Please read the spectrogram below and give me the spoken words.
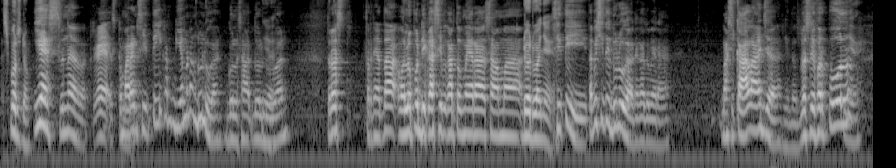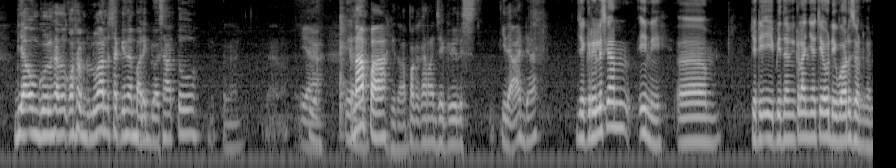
Spurs dong Yes, benar. Kayak kemarin City kan dia menang dulu kan, gol satu Iya. duluan. Terus ternyata walaupun dikasih kartu merah sama dua-duanya ya? City, tapi City dulu kan yang kartu merah. Masih kalah aja gitu. Terus Liverpool Iya. Dia unggul 1-0 duluan terus akhirnya balik 2-1 gitu kan. Nah, ya. Iya. Iya. Kenapa gitu? Apakah karena Jack Grealish tidak ada? Jack Grealish kan ini em, jadi bintang iklannya COD Warzone kan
